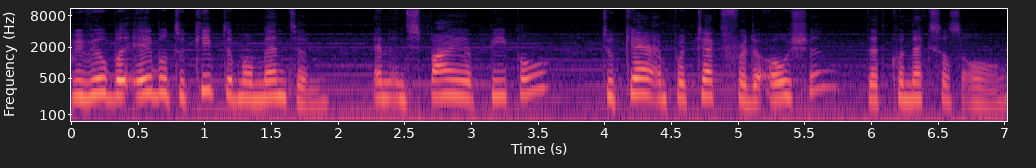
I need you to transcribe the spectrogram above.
we will be able to keep the momentum and inspire people to care and protect for the ocean that connects us all.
